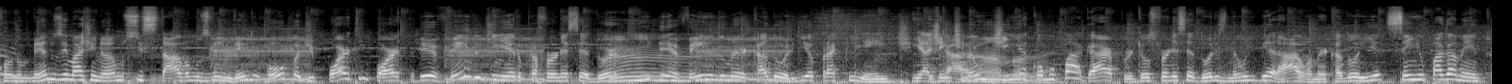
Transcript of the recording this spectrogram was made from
Quando menos imaginamos, estávamos vendendo roupa de porta em porta, devendo dinheiro para fornecedor e devendo mercadoria para cliente. E a gente Caramba, não tinha como pagar, porque os fornecedores não liberavam a mercadoria sem o pagamento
